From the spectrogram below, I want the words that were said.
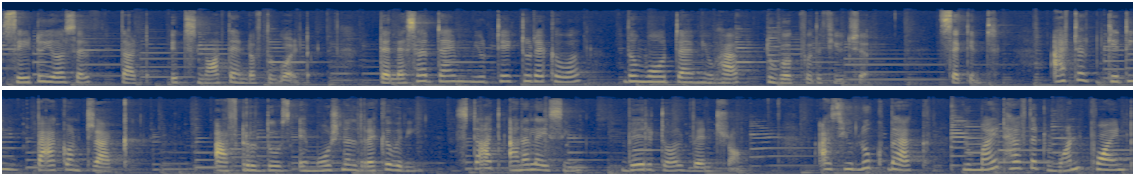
Say to yourself that it's not the end of the world. The lesser time you take to recover, the more time you have to work for the future. Second, after getting back on track, after those emotional recovery, start analyzing where it all went wrong. As you look back, you might have that one point,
